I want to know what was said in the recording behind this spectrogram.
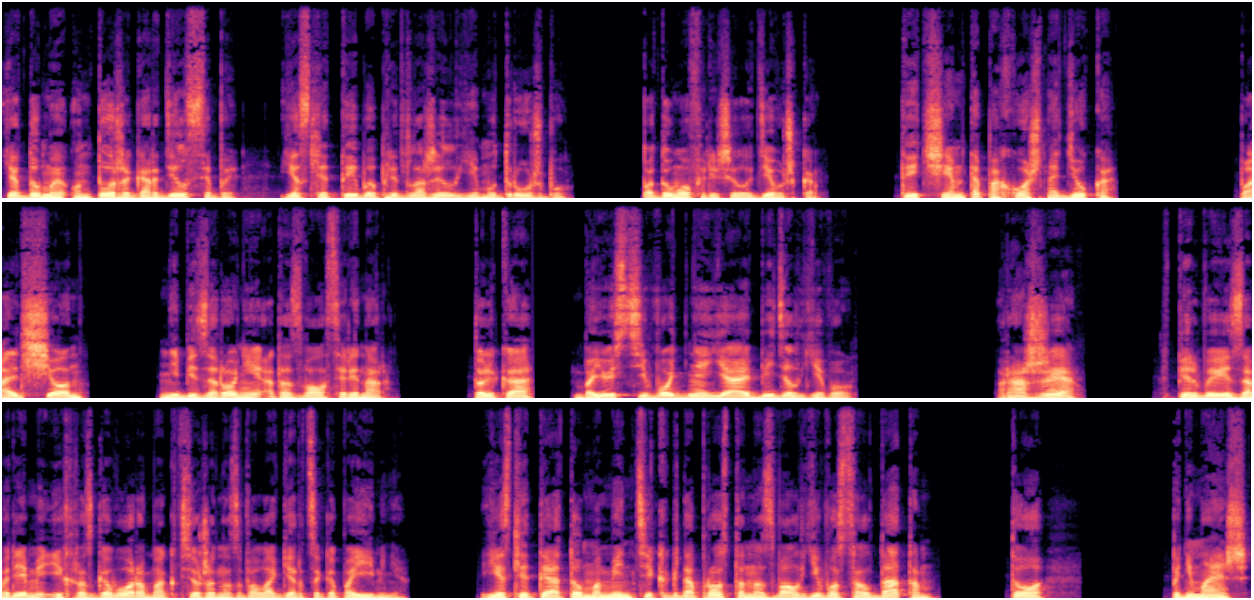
Я думаю, он тоже гордился бы, если ты бы предложил ему дружбу. Подумав, решила девушка. Ты чем-то похож на Дюка. Польщен. Не без иронии отозвался Ренар. Только, боюсь, сегодня я обидел его. Роже. Впервые за время их разговора Мак все же назвала герцога по имени. Если ты о том моменте, когда просто назвал его солдатом, то... Понимаешь,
